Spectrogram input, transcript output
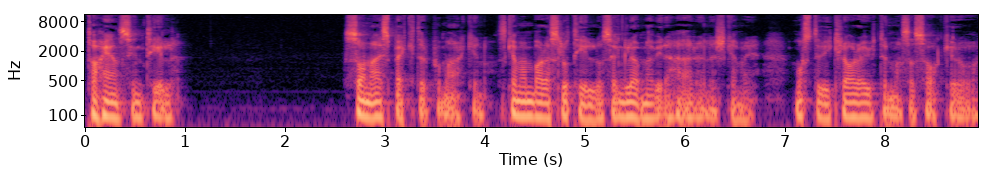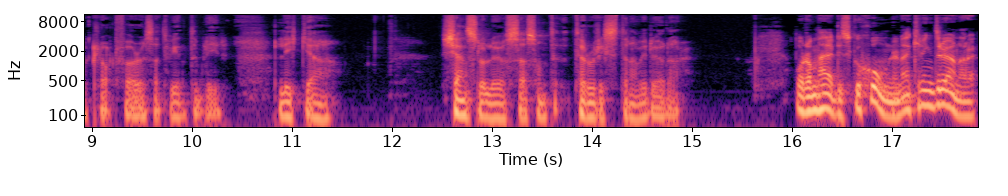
ta hänsyn till sådana aspekter på marken. Ska man bara slå till och sen glömmer vi det här eller ska vi, måste vi klara ut en massa saker och ha klart för oss att vi inte blir lika känslolösa som te- terroristerna vi dödar. Och de här diskussionerna kring drönare,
